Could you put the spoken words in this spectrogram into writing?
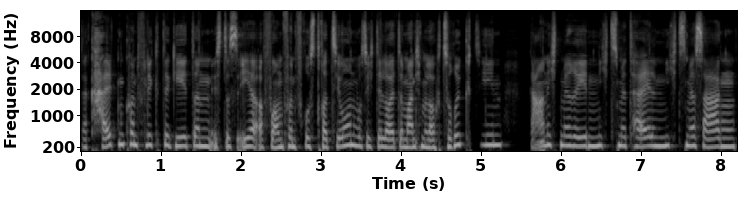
der kalten Konflikte geht, dann ist das eher eine Form von Frustration, wo sich die Leute manchmal auch zurückziehen, gar nicht mehr reden, nichts mehr teilen, nichts mehr sagen.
